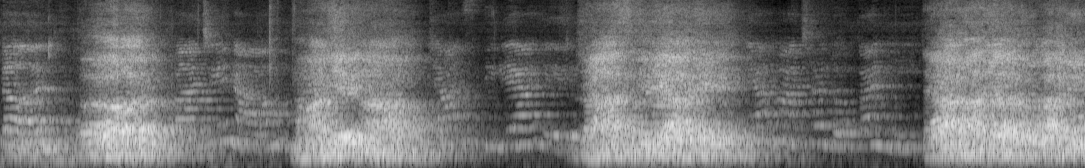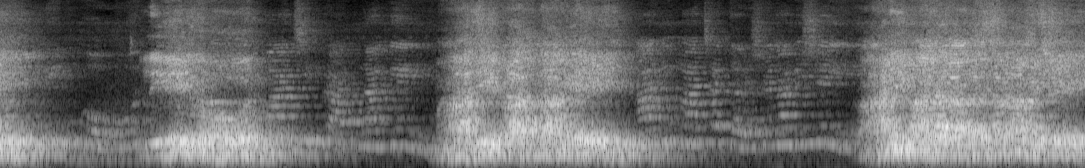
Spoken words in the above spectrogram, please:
तर तर माझे नाव माझे नाव ज्यास दिले आहे. ज्यास दिले आहे. त्या माझ्या लोकांनी त्या माझ्या लोकांनी लीन होऊन लीन होऊन माझी प्रार्थना केली माझी प्रार्थना केली आणि माझ्या दर्शनाविषयी आणि माझ्या दर्शनाविषयी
